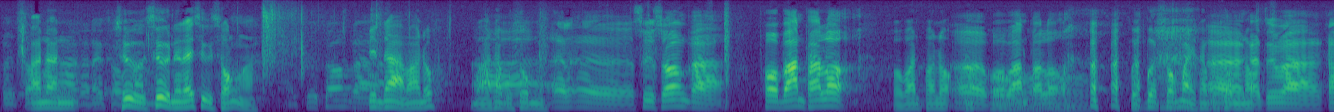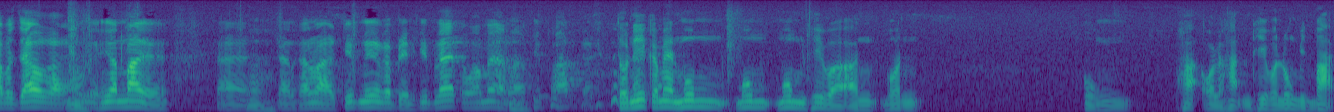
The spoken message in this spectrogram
เปิดซงอันนั้นมาก็ได้สงชื่อพันชื่อในได้ชื่อซองอะซื้อซองกับเป็นหน้ามาเดูมาท่านผู้ชมนี่ เออเออซื้อซองกับพ่อบ้านพาเลาะ พอบ้านพอเลาะเออพอบ้านพอเลาะ เปิดเปิดซองใหม่ท่านผู้ชมเออเนาะ ก็ถือว่าข้าพเจ้าก็อืมเฮียนไม่เออเออการคันว่าคลิปนี้ก็เป็นคลิปแรกก็ว่าแม่น่ะผิดพลาดกันตัวนี้ก็แม่นมุมมุมมุมที่ว่าอันบ่อนองค์พระอรหันต์ที่ว่าลงบินบาต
